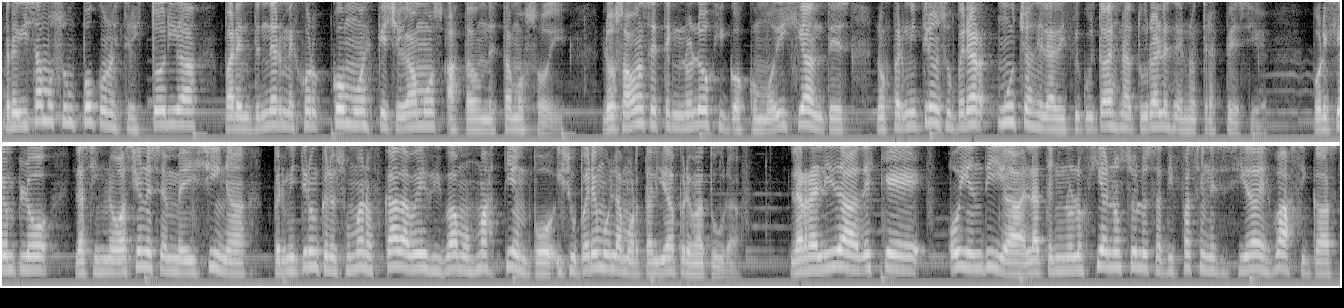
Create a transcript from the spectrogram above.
Revisamos un poco nuestra historia para entender mejor cómo es que llegamos hasta donde estamos hoy. Los avances tecnológicos, como dije antes, nos permitieron superar muchas de las dificultades naturales de nuestra especie. Por ejemplo, las innovaciones en medicina permitieron que los humanos cada vez vivamos más tiempo y superemos la mortalidad prematura. La realidad es que hoy en día la tecnología no solo satisface necesidades básicas,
